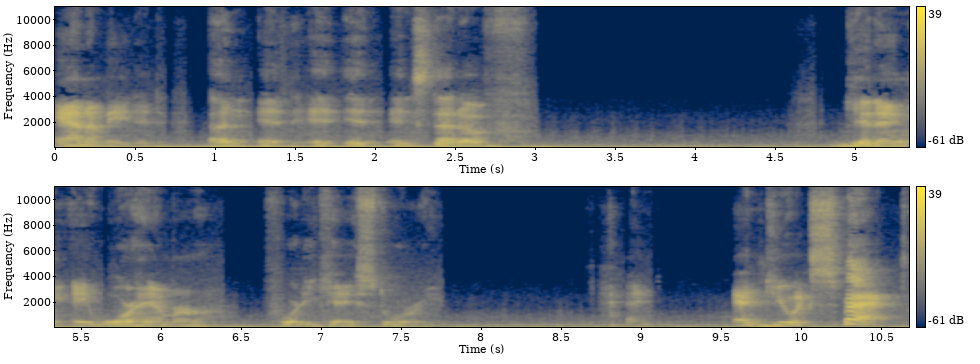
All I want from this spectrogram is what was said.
animated and it, it, it instead of getting a Warhammer 40k story. And, and you expect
